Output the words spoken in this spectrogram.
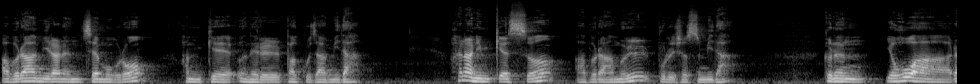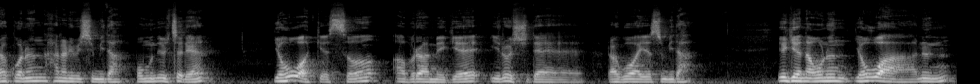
아브라함이라는 제목으로 함께 은혜를 받고자 합니다. 하나님께서 아브라함을 부르셨습니다. 그는 여호와라고 하는 하나님이십니다. 본문 1절에 여호와께서 아브라함에게 이르시되라고 하였습니다. 여기에 나오는 여호와는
